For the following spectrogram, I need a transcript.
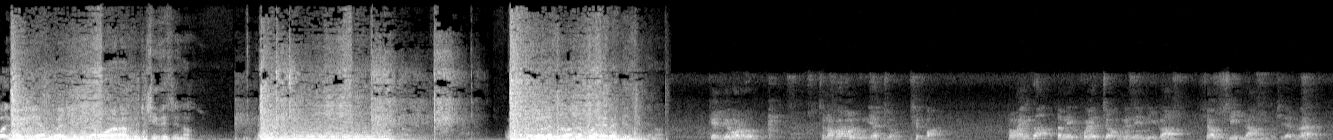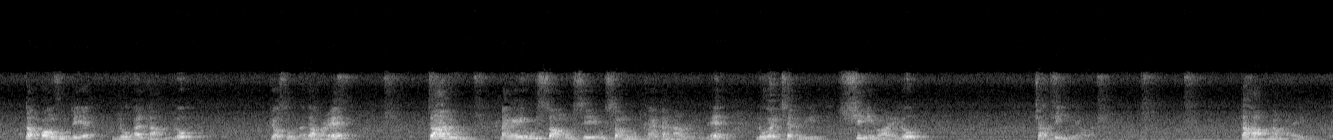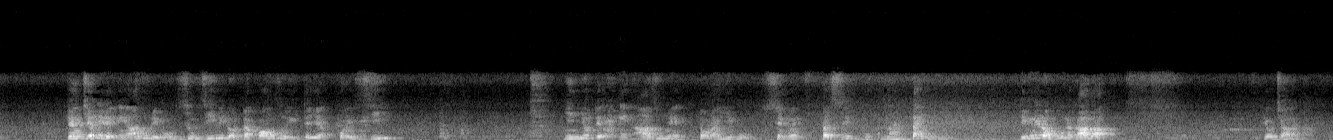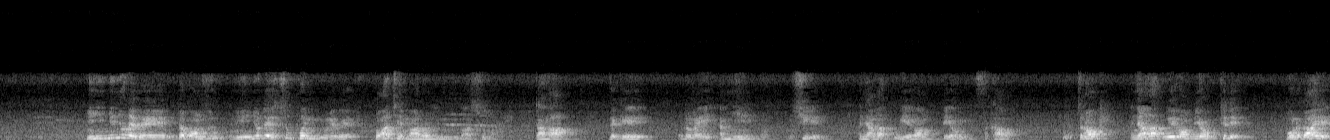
ပွင့်ငယ်တွေရဲ့အဖွဲ့ကြီးတွေရဲ့ဟောဟာကိုမရှိသေးချင်တော့ဘာဖြစ်လို့လဲဆိုတော့တစ်ပွဲတည်းပဲဖြစ်စေချင်တော့ကဲရေဘော်လို့ကျွန်တော်ကတော့လူမြတ်ကျော်ဖြစ်ပါတယ်။တော်လိုင်းကတနေ့ခွဲကျော်နှစ်နှစ်နီးပါးရောက်ရှိလာပြီဖြစ်တဲ့အတွက်တပ်ပေါင်းစုတရက်လိုအပ်လာပြီလို့ပြောဆိုတာကြပါတယ်။ဒါတူနိုင်ငံရေးဥဆောင်မှုစီဥဆောင်မှုအခမ်းကဏ္ဍတွေကိုလည်းလိုအပ်ချက်တွေရှိနေပါတယ်လို့ ကြားသိနေရပါတယ်။ဒါဟာမှန်ပါတယ်။ပြန်ကျဲနေတဲ့အင်အားစုတွေကိုစုစည်းပြီးတော့တပ်ပေါင်းစုကြီးတရက်ဖွဲ့စည်းညီညွတ်တဲ့အင်အားစုနဲ့တော်လှန်ရေးကိုဆင်နွှဲ passive ကိုအနိုင်တိုက်နေလို့ဒီကနေ့တော့ဘုံနဂါကပြောချလိုက်ပါညီညီညွတ်ညွတ်နဲ့ပဲတပ်ပေါင်းစုညီညွတ်တဲ့စုဖွဲ့မှုမျိုးနဲ့ပဲသွားချင်ပါတော့လူသူပါဆိုပါဒါဟာတကယ် တော်လှန်ရေးအမြင်ရှိတယ်အညာကသူရဲကောင်းတယောက်ရဲ့စကားပါကျွန်တော်အညာကသူရဲကောင်းတယောက်ဖြစ်တဲ့ဘုံနဂါရဲ့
